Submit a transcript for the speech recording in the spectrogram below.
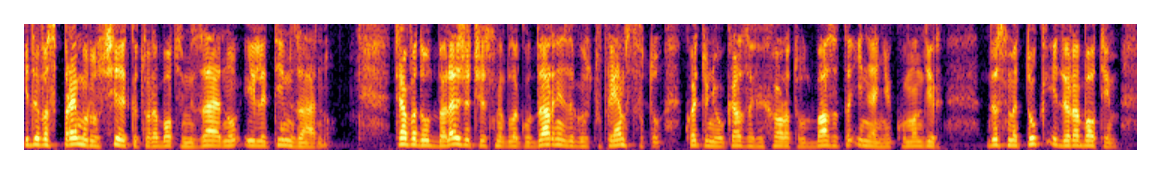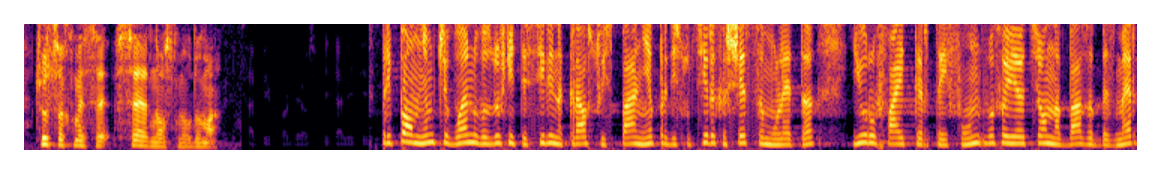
и да възпрем Русия, като работим заедно и летим заедно. Трябва да отбележа, че сме благодарни за гостоприемството, което ни оказаха хората от базата и нейния командир. Да сме тук и да работим. Чувствахме се все едно сме у дома. Припомням, че военно-въздушните сили на Кралство Испания предислоцираха 6 самолета Eurofighter Typhoon в авиационна база Безмер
